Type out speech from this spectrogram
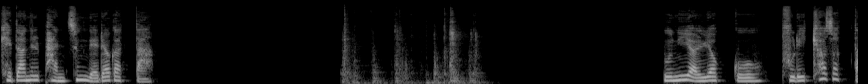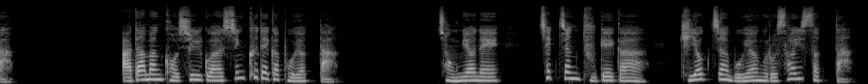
계단을 반층 내려갔다. 문이 열렸고 불이 켜졌다. 아담한 거실과 싱크대가 보였다. 정면에 책장 두 개가 기역자 모양으로 서 있었다.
